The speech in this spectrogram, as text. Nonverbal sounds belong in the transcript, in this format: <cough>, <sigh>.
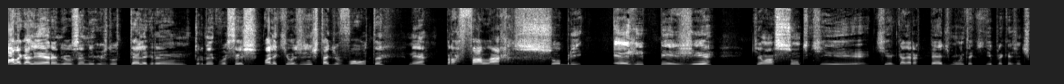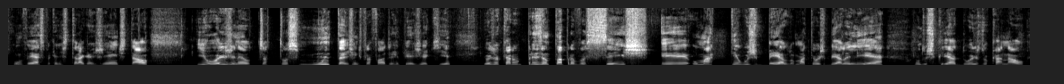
Fala galera, meus amigos do Telegram, tudo bem com vocês? Olha aqui, hoje a gente está de volta, né, para falar sobre RPG, que é um assunto que, que a galera pede muito aqui para que a gente converse, para que a gente traga gente e tal. E hoje, né, eu já trouxe muita gente para falar de RPG aqui. E hoje eu quero apresentar para vocês é, o Matheus Belo. O Matheus Belo ele é um dos criadores do canal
